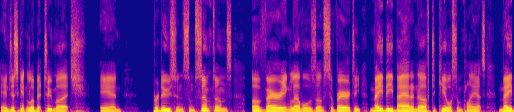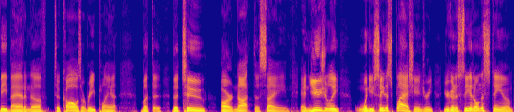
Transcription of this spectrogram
and just getting a little bit too much and producing some symptoms of varying levels of severity may be bad enough to kill some plants, may be bad enough to cause a replant, but the, the two are not the same. And usually, when you see the splash injury, you're going to see it on the stem,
